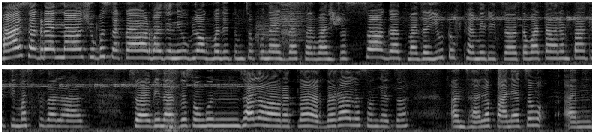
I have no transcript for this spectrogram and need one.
हाय सगळ्यांना शुभ सकाळ. माझ्या न्यू ब्लॉगमध्ये तुमचं पुन्हा एकदा सर्वांचं स्वागत. माझ्या यूट्यूब फॅमिलीचं तर वातावरण पहा किती मस्त झालं आज. सोयाबीन अर्ध सोंगून झालं वावरातलं अर्ध राहिलं सोंग्याचं. आणि झालं पाण्याचं आणि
